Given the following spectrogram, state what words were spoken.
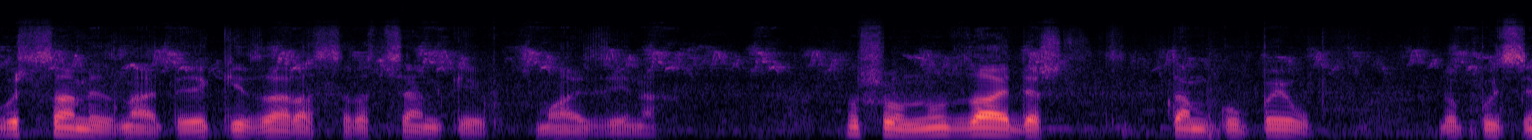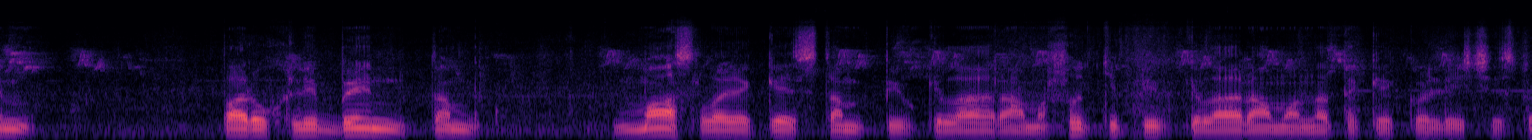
ви ж самі знаєте, які зараз розцінки в магазинах. Ну що, ну зайдеш, там купив, допустим, пару хлібин, там масло якесь, там пів кілограма. Що ті пів кілограма на таке кількість?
